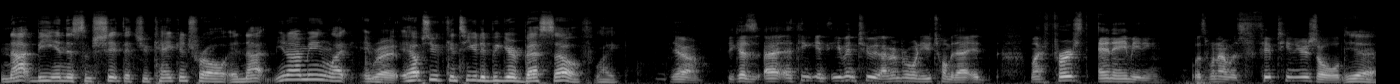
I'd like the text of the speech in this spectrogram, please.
not be into some shit that you can't control and not you know what I mean like it, Right. it helps you continue to be your best self like Yeah, because I, I think it, even too. I remember when you told me that it. My first NA meeting was when I was 15 years old. yeah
